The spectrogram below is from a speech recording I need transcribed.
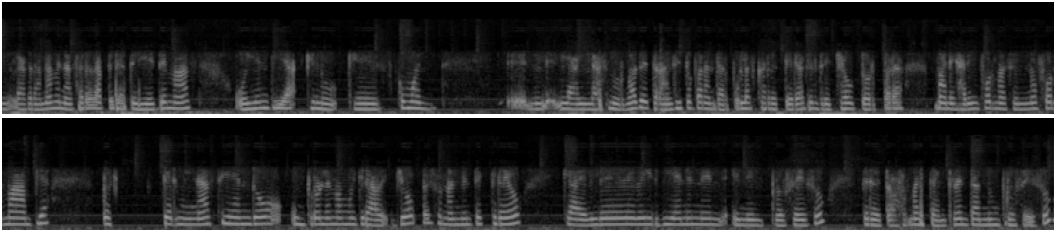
la gran amenaza era la piratería y demás, hoy en día que lo que es como las normas de tránsito para andar por las carreteras, el derecho de autor para manejar información de una forma amplia, termina siendo un problema muy grave. Yo personalmente creo que a él le debe ir bien en el, en el proceso, pero de todas formas está enfrentando un proceso.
